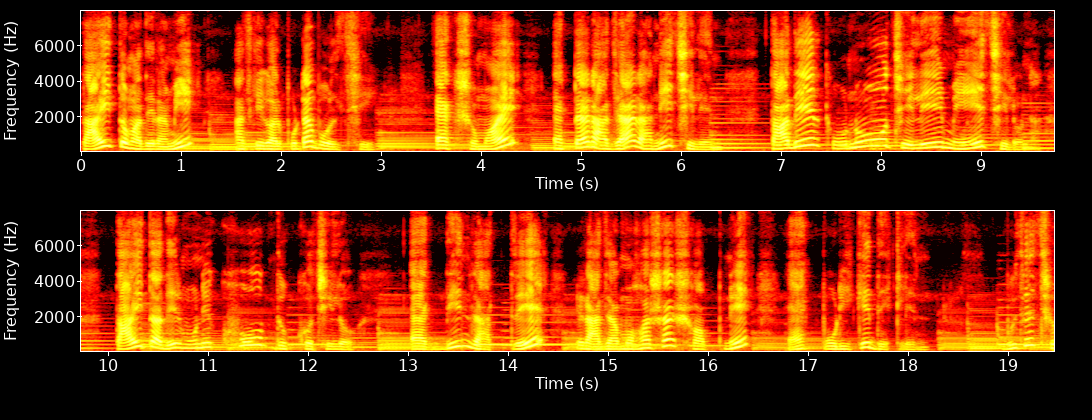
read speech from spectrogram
তাই তোমাদের আমি আজকে গল্পটা বলছি। এক সময় একটা রাজা রানী ছিলেন। তাদের কোনো ছেলে মেয়ে ছিল না, তাই তাদের মনে খুব দুঃখ ছিল। একদিন রাত্রে রাজা মহাশয় স্বপ্নে এক পরীকে দেখলেন। বুঝেছ?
